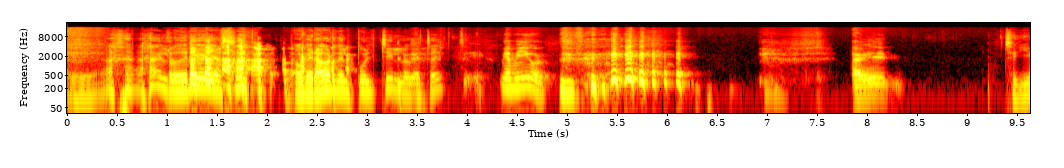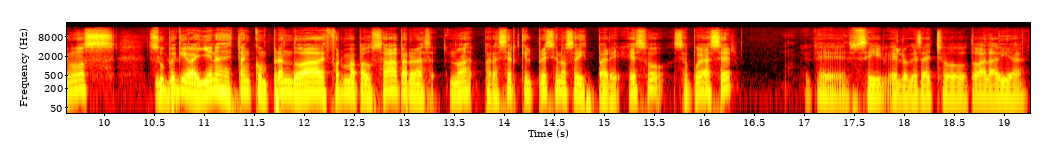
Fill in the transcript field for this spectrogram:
Eh, ah, el Rodrigo Yarzún, operador del pool chill, ¿lo cachai? Sí, mi amigo. A ver. Seguimos. Supe que ballenas están comprando A de forma pausada para, para hacer que el precio no se dispare. ¿Eso se puede hacer? sí, es lo que se ha hecho toda la vida.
